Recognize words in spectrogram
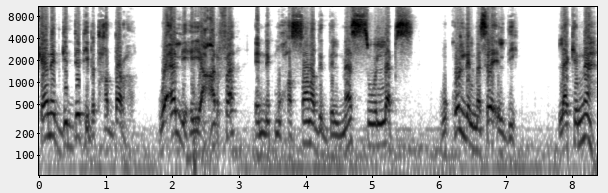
كانت جدتي بتحضرها وقال لي هي عارفة إنك محصنة ضد المس واللبس وكل المسائل دي لكنها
